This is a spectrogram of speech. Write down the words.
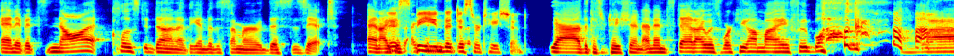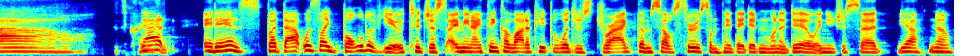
And if it's not close to done at the end of the summer, this is it. And I this just being the dissertation. Yeah, the dissertation. And instead I was working on my food blog. wow. It's crazy. That it is, but that was like bold of you to just, I mean, I think a lot of people would just drag themselves through something they didn't want to do. And you just said, yeah, no.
